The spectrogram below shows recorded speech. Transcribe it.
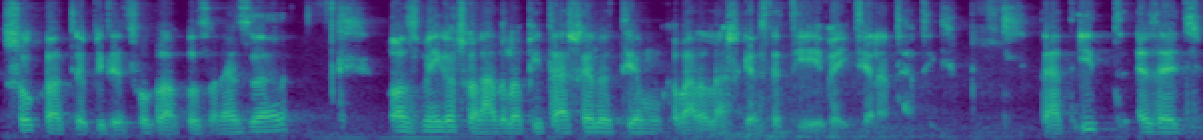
sokkal több időt foglalkozzon ezzel, az még a családalapítás előtti a munkavállalás kezdeti éveit jelenthetik. Tehát itt ez egy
